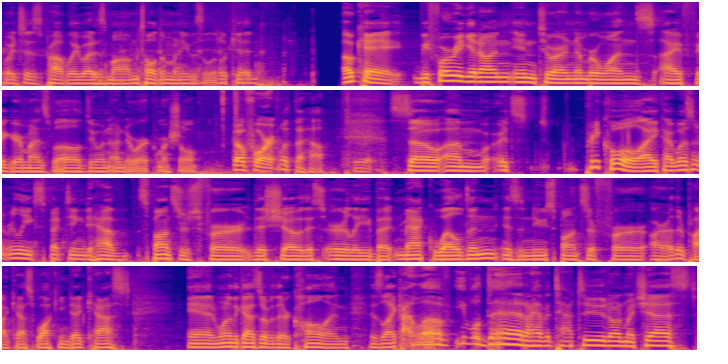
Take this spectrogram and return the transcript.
which is probably what his mom told him when he was a little kid. Okay, before we get on into our number ones, I figure I might as well do an underwear commercial. Go for it. What the hell? Do it. So, um, it's pretty cool. Like, I wasn't really expecting to have sponsors for this show this early, but Mack Weldon is a new sponsor for our other podcast, Walking Dead Cast. And one of the guys over there, Colin, is like, I love Evil Dead. I have it tattooed on my chest,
